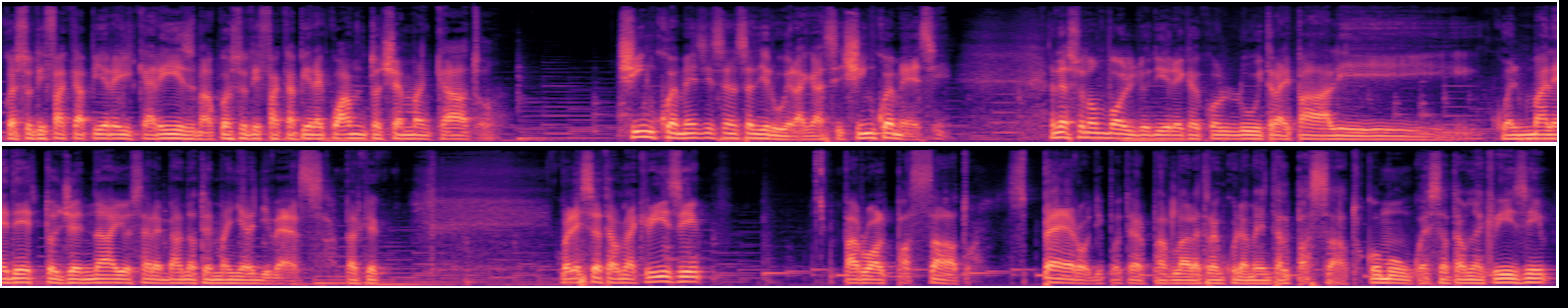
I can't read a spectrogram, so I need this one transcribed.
questo ti fa capire il carisma, questo ti fa capire quanto ci è mancato. Cinque mesi senza di lui, ragazzi, cinque mesi. Adesso non voglio dire che con lui tra i pali quel maledetto gennaio sarebbe andato in maniera diversa, perché quella è stata una crisi, parlo al passato, spero di poter parlare tranquillamente al passato. Comunque è stata una crisi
